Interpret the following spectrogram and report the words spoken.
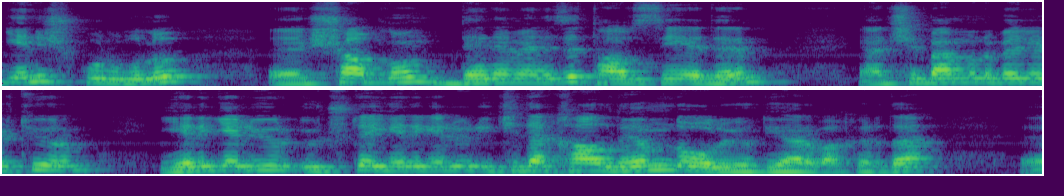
geniş kurgulu e, şablon denemenizi tavsiye ederim. Yani şimdi ben bunu belirtiyorum. Yeri geliyor 3'te, yeri geliyor 2'de kaldığım da oluyor Diyarbakır'da. Ee,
